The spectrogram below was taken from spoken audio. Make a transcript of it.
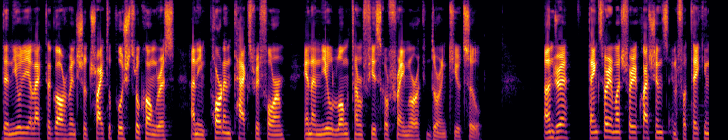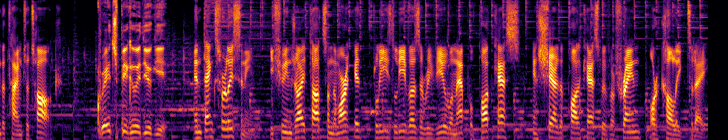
the newly elected government should try to push through Congress an important tax reform and a new long term fiscal framework during Q2. Andre, thanks very much for your questions and for taking the time to talk. Great speaking with you, Gui. And thanks for listening. If you enjoyed Thoughts on the Market, please leave us a review on Apple Podcasts and share the podcast with a friend or colleague today.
